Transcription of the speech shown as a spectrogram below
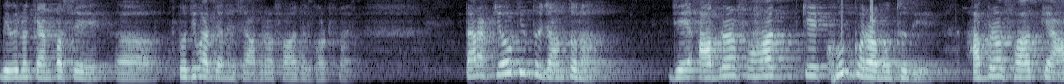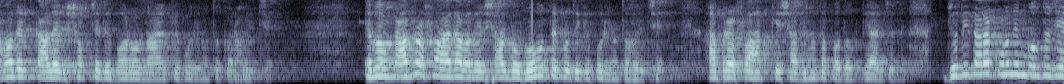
বিভিন্ন ক্যাম্পাসে প্রতিবাদ জানিয়েছে আবরার ফাহাদের ঘটনায়। তারা কেউ কিন্তু জানতো না যে আবরার ফাহাদকে খুন করার মধ্য দিয়ে আবরার ফাহাদকে আমাদের কালের সবচেয়ে বড় নায়কে পরিণত করা হয়েছে। এবং আবরার ফাহাদ আমাদের সার্বভৌমত্বের প্রতীকে পরিণত হয়েছে আবরার ফাহাদকে স্বাধীনতা পদক দেওয়ার জন্য। যদি তারা কোনোদিন বলতো যে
